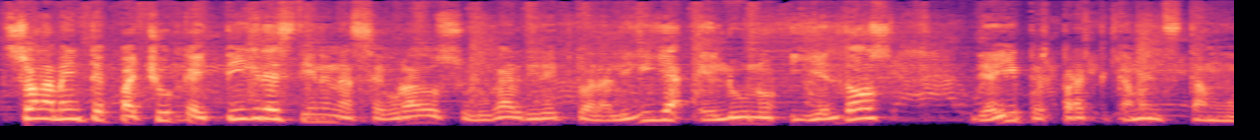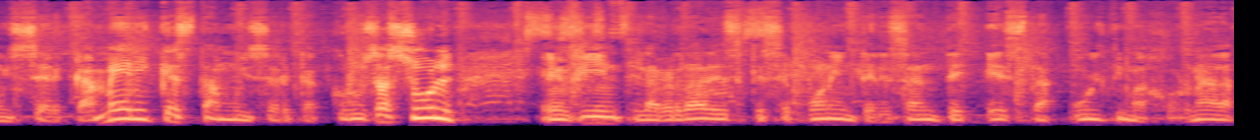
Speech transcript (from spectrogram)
Solamente Pachuca y Tigres tienen asegurado su lugar directo a la liguilla, el 1 y el 2. De ahí pues prácticamente está muy cerca América, está muy cerca Cruz Azul. En fin, la verdad es que se pone interesante esta última jornada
